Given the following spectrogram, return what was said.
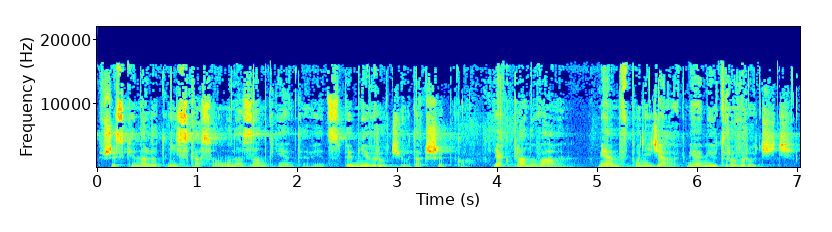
Wszystkie na lotniska są u nas zamknięte, więc bym nie wrócił tak szybko, jak planowałem. Miałem w poniedziałek, miałem jutro wrócić.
